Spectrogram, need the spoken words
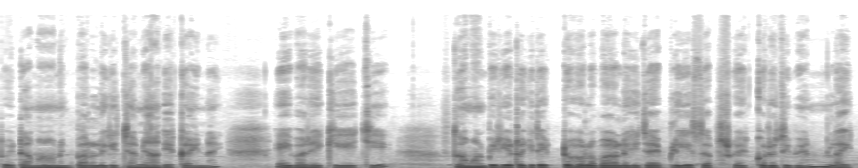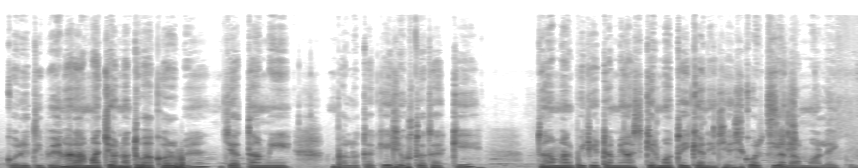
তো এটা আমার অনেক ভালো লেগেছে আমি আগে খাই নাই এইবারে খেয়েছি। তো আমার ভিডিওটা যদি একটু হলো ভালো লেগে যায় প্লিজ সাবস্ক্রাইব করে দিবেন লাইক করে দিবেন। আর আমার জন্য দোয়া করবেন যাতে আমি ভালো থাকি সুস্থ থাকি। তো আমার ভিডিওটা আমি আজকের মতো এখানেই শেষ করছি। আসসালামু আলাইকুম।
